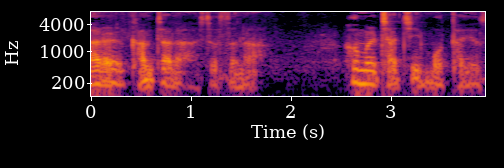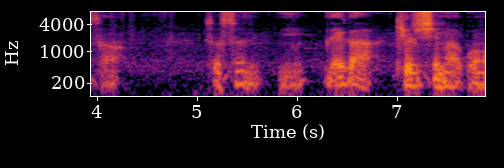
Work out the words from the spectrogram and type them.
나를 감찰하셨으나 흠을 찾지 못하여서 서서히 내가 결심하고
